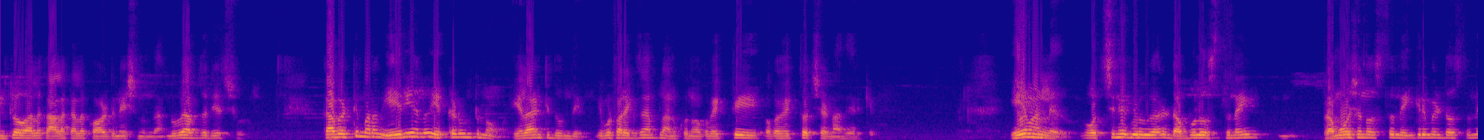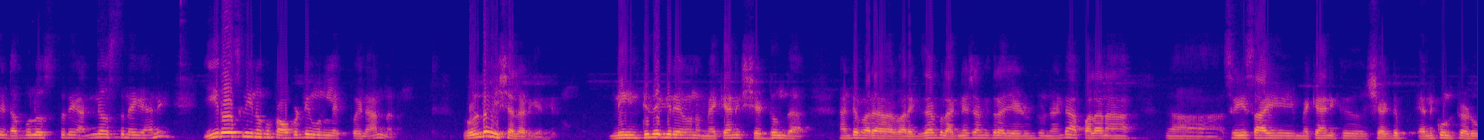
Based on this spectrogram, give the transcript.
ఇంట్లో వాళ్ళకి వాళ్ళకాల కోఆర్డినేషన్ ఉందా? నువ్వే అబ్జర్వ్ చేసి చూడు. కాబట్టి మనం ఏరియాలో ఎక్కడ ఉంటున్నాం? ఎలాంటిది ఉంది? ఇప్పుడు ఫర్ ఎగ్జాంపుల్ అనుకున్నాం ఒక వ్యక్తి ఒక వ్యక్తి వచ్చాడు నా దగ్గరికి. ఏమనలేదు. వచ్చిన గురువు గారు డబ్బులు వస్తున్నాయి ప్రమోషన్ వస్తుంది ఇంక్రిమెంట్ వస్తుంది డబ్బులు వస్తున్నాయి అన్నీ వస్తున్నాయి కానీ ఈ రోజు నేను ఒక ప్రాపర్టీ ఉండలేకపోయినా అన్నాను రెండో విషయాలు అడిగాను నేను. నీ ఇంటి దగ్గర ఏమైనా మెకానిక్ షెడ్ ఉందా? అంటే మరి ఫర్ ఎగ్జాంపుల్ అగ్నేశామిత్ర ఏడుంటుండంటే ఆ పలానా శ్రీ సాయి మెకానిక్ షెడ్ ఎనుకుంటాడు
